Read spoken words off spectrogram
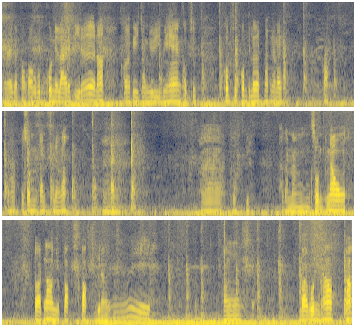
ยังไงก็ต้องขอขอบคุณคุณในหลายๆนะพี่เด้อเนาะขอพี่จงอยู่ดีมีแห้งครบสุขครบสุขครบเจริญนะพี่น้องเลยไปนะครับไปชมกันพี่น้องเนาะอ่าอ่าตัวพี่ พากันนั่งสนเงา ตอดเงาอยู่ปอกปอกอยู่พี่น้องเอ้ยทางบาบุญเฮาเนาะ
